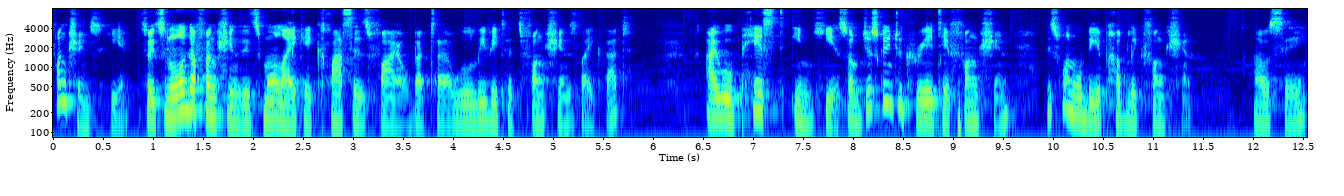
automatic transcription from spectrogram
functions here. So it's no longer functions, it's more like a classes file, but uh, we'll leave it at functions like that. I will paste in here. So I'm just going to create a function. This one will be a public function. I'll say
